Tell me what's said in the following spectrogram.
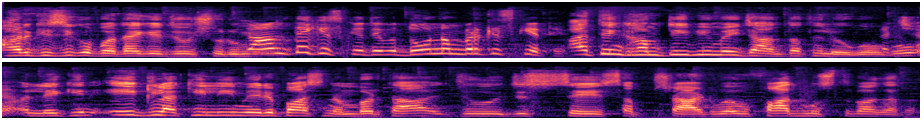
हर किसी को पता है कि जो शुरू में जानते किसके थे? वो दो नंबर किसके थे? आई थिंक हम टीवी में ही जानता था लोगों को अच्छा। लेकिन एक लकीली मेरे पास नंबर था जो जिससे सब स्टार्ट हुआ वो फाद मुस्तफ़ा का था।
